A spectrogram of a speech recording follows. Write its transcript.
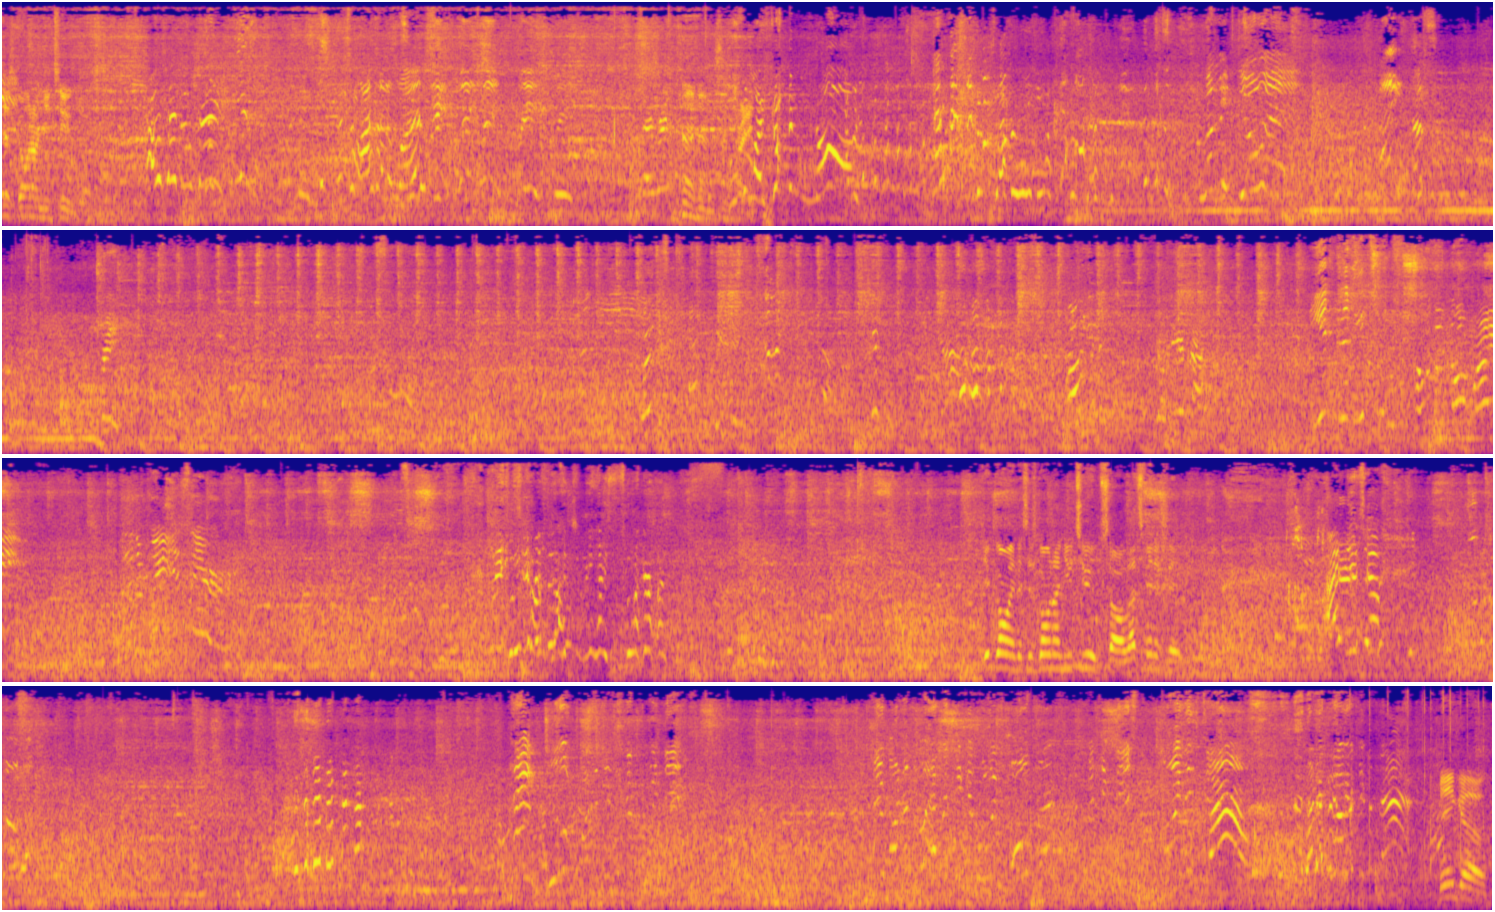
going on YouTube. How is that not right? That's how I thought it was. Wait, wait, wait, wait, wait. Is that right? this is Oh my god, don't me, I swear. Keep going. This is going on YouTube, so let's finish it. Bingo.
